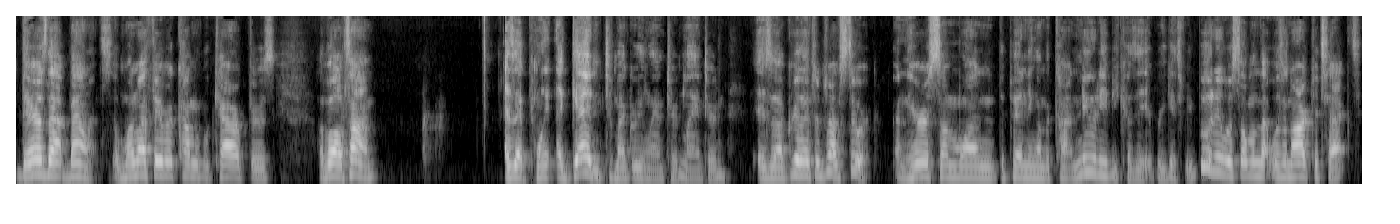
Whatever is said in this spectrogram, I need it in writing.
There's that balance. And one of my favorite comic book characters of all time as I point again to my Green Lantern lantern, is uh, Green Lantern John Stewart. And here is someone, depending on the continuity, because it gets rebooted, was someone that was an architect,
